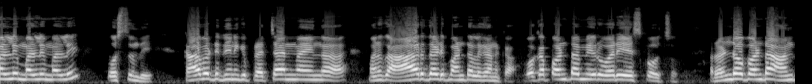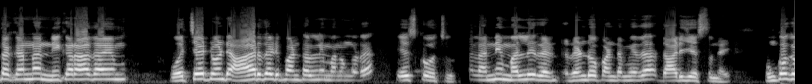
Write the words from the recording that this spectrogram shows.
మళ్ళీ మళ్ళీ మళ్ళీ వస్తుంది. కాబట్టి దీనికి ప్రత్యామ్నాయంగా మనకు ఆరుదడి పంటలు కనుక ఒక పంట మీరు వరి వేసుకోవచ్చు. రెండో పంట అంతకన్నా నికర ఆదాయం వచ్చేటువంటి ఆరుదడి పంటల్ని మనం కూడా వేసుకోవచ్చు. అన్నీ మళ్ళీ రెండో పంట మీద దాడి చేస్తున్నాయి. ఇంకొక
